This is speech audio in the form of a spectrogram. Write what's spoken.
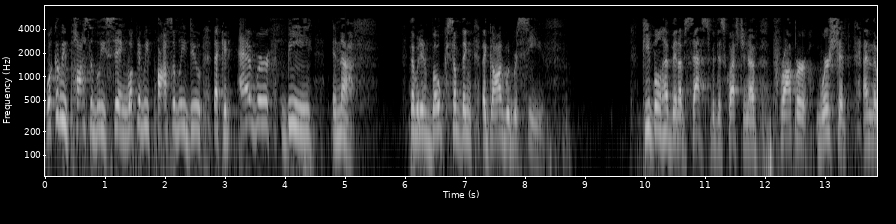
What could we possibly sing? What could we possibly do that could ever be enough? That would invoke something that God would receive? People have been obsessed with this question of proper worship and the,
